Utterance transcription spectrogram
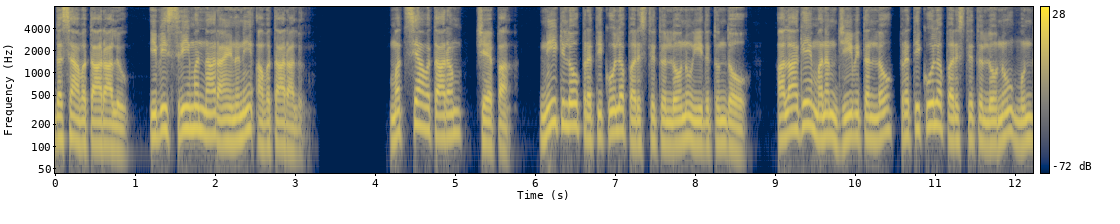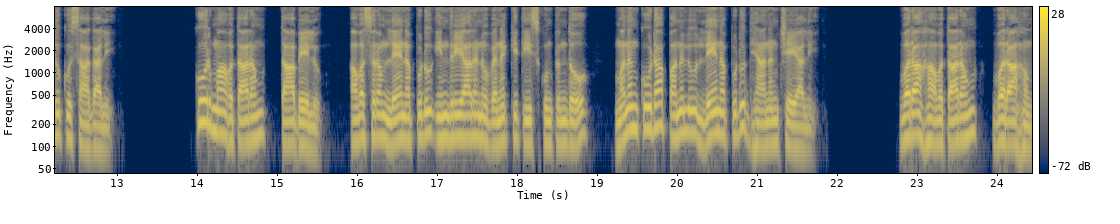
దశావతారాలు. ఇవి శ్రీమన్నారాయణని అవతారాలు. మత్స్యావతారం చేప. నీటిలో ప్రతికూల పరిస్థితుల్లోనూ ఈదుతుందో అలాగే మనం జీవితంలో ప్రతికూల పరిస్థితుల్లోనూ ముందుకు సాగాలి. కూర్మావతారం తాబేలు. అవసరం లేనప్పుడు ఇంద్రియాలను వెనక్కి తీసుకుంటుందో మనం కూడా పనులు లేనప్పుడు ధ్యానం చేయాలి. వరాహావతారం వరాహం.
